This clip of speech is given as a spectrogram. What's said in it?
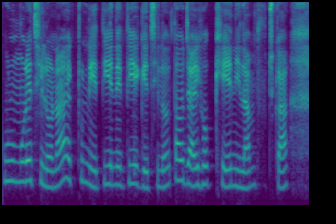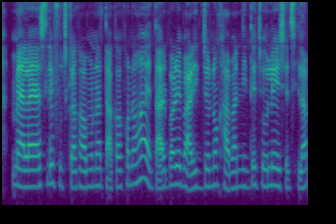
কুড়মুড়ে ছিল না, একটু নেতিয়ে নেতিয়ে গেছিল, তাও যাই হোক খেয়ে নিলাম ফুচকা। মেলায় আসলে ফুচকা খাব না তা কখনো হয়, তারপরে বাড়ির জন্য খাবার নিতে চলে এসেছিলাম।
